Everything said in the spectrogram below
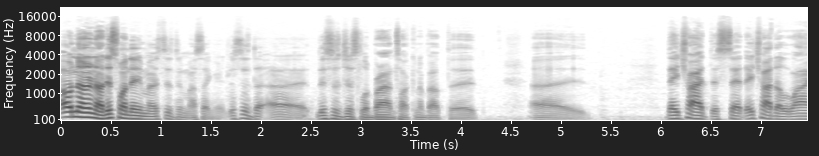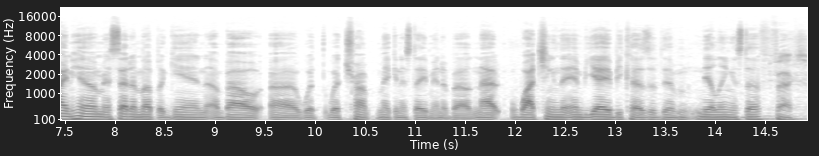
oh no, no, no. This one didn't. This isn't my segment. This is the. Uh, this is just LeBron talking about the. Uh, they tried to set. They tried to line him and set him up again about uh, with with Trump making a statement about not watching the NBA because of them kneeling and stuff. Facts.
